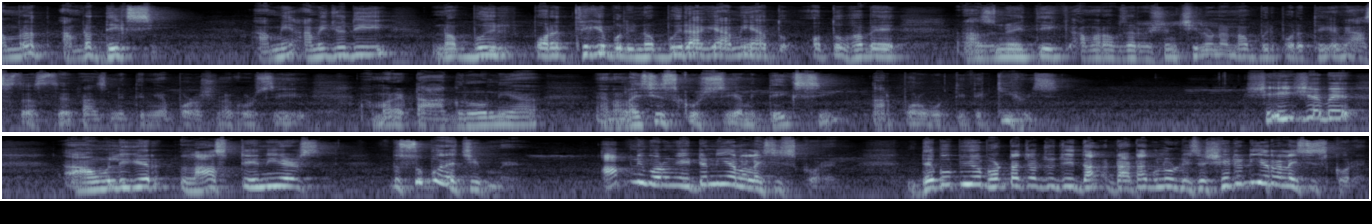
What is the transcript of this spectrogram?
আমরা আমরা দেখছি। আমি আমি যদি নব্বইয়ের পরের থেকে বলি, নব্বইয়ের আগে আমি এত, অতভাবে রাজনৈতিক, আমার অবজারভেশন ছিল না। নব্বইয়ের পরের থেকে আমি আস্তে আস্তে রাজনীতি নিয়ে পড়াশোনা করছি। আমার একটা আগ্রহ নিয়ে অ্যানালাইসিস করছি, আমি দেখছি তার পরবর্তীতে কি হয়েছে। সেই হিসাবে আওয়ামী লীগের last ten years the super achievement আপনি বরং এটা নিয়ে অ্যানালাইসিস করেন। দেবপ্রিয় ভট্টাচার্য যে ডাটাগুলো দিয়েছে, সেটা নিয়ে অ্যানালাইসিস করেন।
